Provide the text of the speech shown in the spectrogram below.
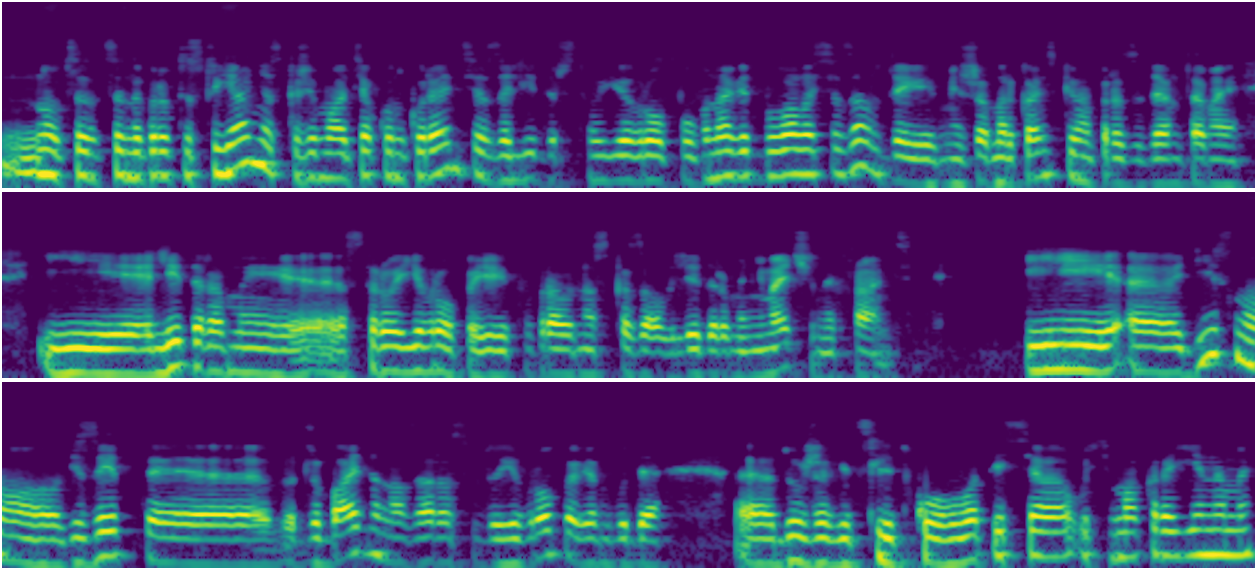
ну, це, це не протистояння, скажімо, а ця конкуренція за лідерство Європи, вона відбувалася завжди між американськими президентами і лідерами е, старої Європи, як ви правильно сказали, лідерами Німеччини, Франції. І е, дійсно візит е, Джо Байдена зараз до Європи він буде е, дуже відслідковуватися усіма країнами.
